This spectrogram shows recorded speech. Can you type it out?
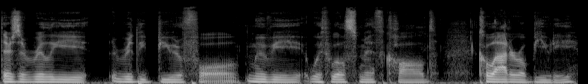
there's a really really beautiful movie with Will Smith called Collateral Beauty,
